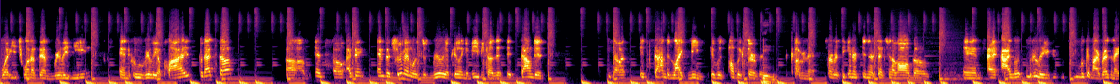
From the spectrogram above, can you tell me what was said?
what each one of them really means and who really applies for that stuff. Um, and so I think, and the Truman was just really appealing to me because it, it sounded, you know, it sounded like me. It was public service, Mhm. government service, the inter- intersection of all those. And I, I look literally, you look at my resume,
